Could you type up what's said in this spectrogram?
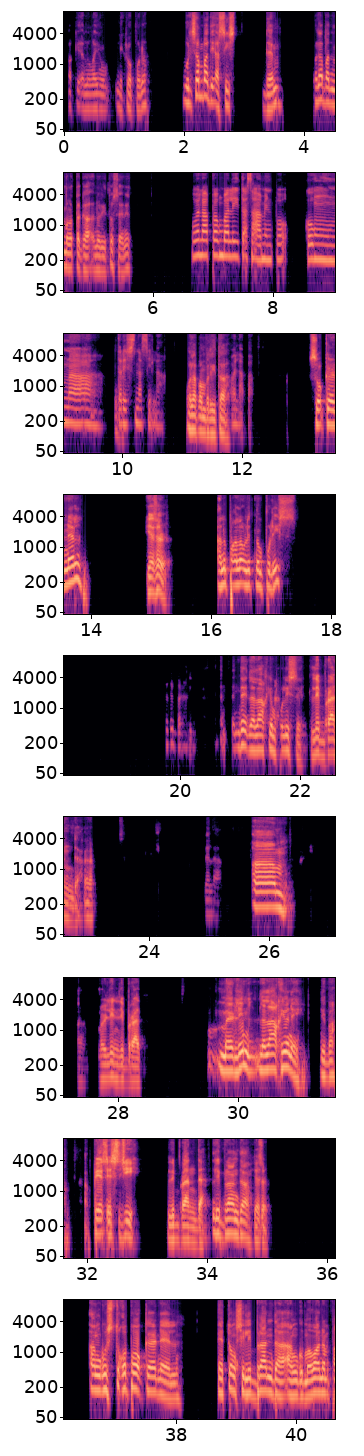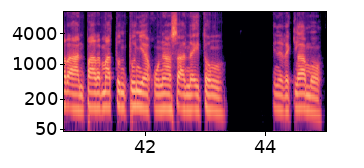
Paki ano nga yung mikropono? Would somebody assist them? Wala ba mga taga ano rito, Senate? Wala pang balita sa amin po kung na trace na sila. Wala pang balita. Wala pa. So, Colonel, Yes sir. anong pangalan ulit ng pulis? Hindi, lalaki yung pulis eh. Lebranda. Um, Merlin Librat. Merlin, lalaki yun eh. Di ba? PSSG. Libranda. Libranda. Yes sir. Ang gusto ko po, Colonel, etong si Libranda ang gumawa ng paraan para matunto niya kung nasaan na itong inireklamo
